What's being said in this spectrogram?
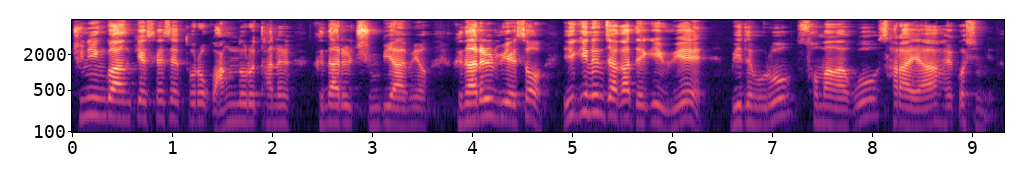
주님과 함께 세세토록 왕노릇하는 그날을 준비하며 그날을 위해서 이기는 자가 되기 위해 믿음으로 소망하고 살아야 할 것입니다.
